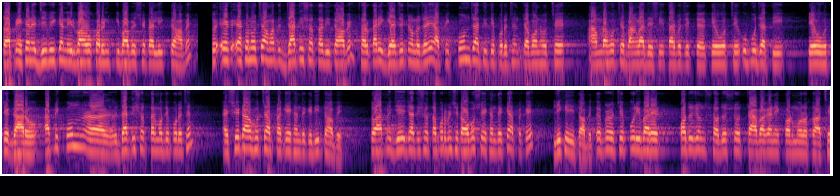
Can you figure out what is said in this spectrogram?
তো আপনি এখানে জীবিকা নির্বাহ করেন কীভাবে সেটা লিখতে হবে। তো এখন হচ্ছে আমাদের জাতিসত্তা দিতে হবে। সরকারি গ্যাজেট অনুযায়ী আপনি কোন জাতিতে পড়েছেন? যেমন হচ্ছে আমরা হচ্ছে বাংলাদেশি, তারপর কেউ হচ্ছে উপজাতি, কেউ হচ্ছে গারো। আপনি কোন জাতিসত্তার মধ্যে পড়েছেন? সেটা হচ্ছে আপনাকে এখান থেকে দিতে হবে। তো আপনি যে জাতিসত্তা পড়বেন সেটা অবশ্যই এখান থেকে আপনাকে লিখে দিতে হবে। তারপর হচ্ছে পরিবারের কতজন সদস্য চা বাগানে কর্মরত আছে,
